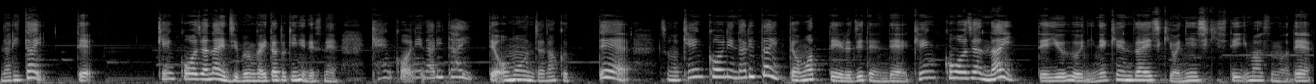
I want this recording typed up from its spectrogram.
なりたいって健康じゃない自分がいた時にですね健康になりたいって思うんじゃなくってその健康になりたいって思っている時点で健康じゃないっていうふうにね健在意識は認識していますので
